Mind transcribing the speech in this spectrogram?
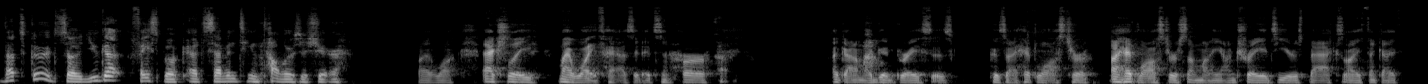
that's good. So you got Facebook at seventeen dollars a share. By luck, actually, my wife has it. It's in her. I got in my good graces because I had lost her. I had lost her some money on trades years back, so I think I've.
